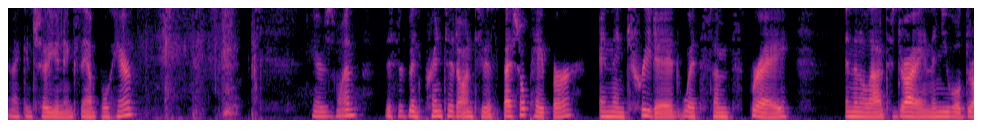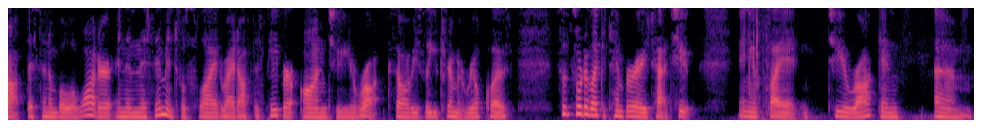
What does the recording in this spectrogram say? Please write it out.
And I can show you an example here. Here's one. This has been printed onto a special paper and then treated with some spray and then allowed to dry. And then you will drop this in a bowl of water and then this image will slide right off this paper onto your rock. So obviously you trim it real close. So it's sort of like a temporary tattoo. And you apply it to your rock and um,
